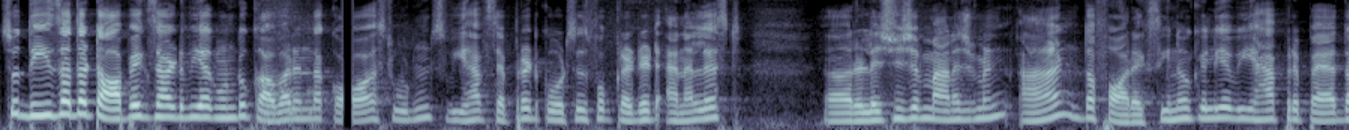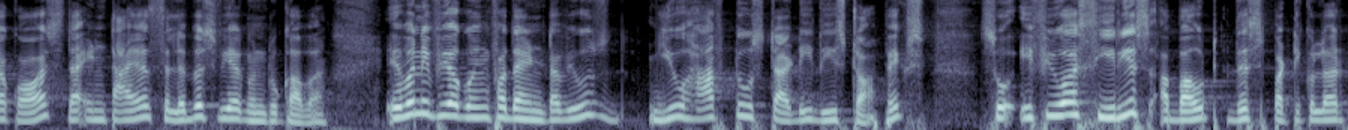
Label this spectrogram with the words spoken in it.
So these are the topics that we are going to cover in the course students. We have separate courses for credit analyst, uh, relationship management and the forex. You know, we have prepared the course, the entire syllabus we are going to cover. Even if you are going for the interviews, you have to study these topics. So if you are serious about this particular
